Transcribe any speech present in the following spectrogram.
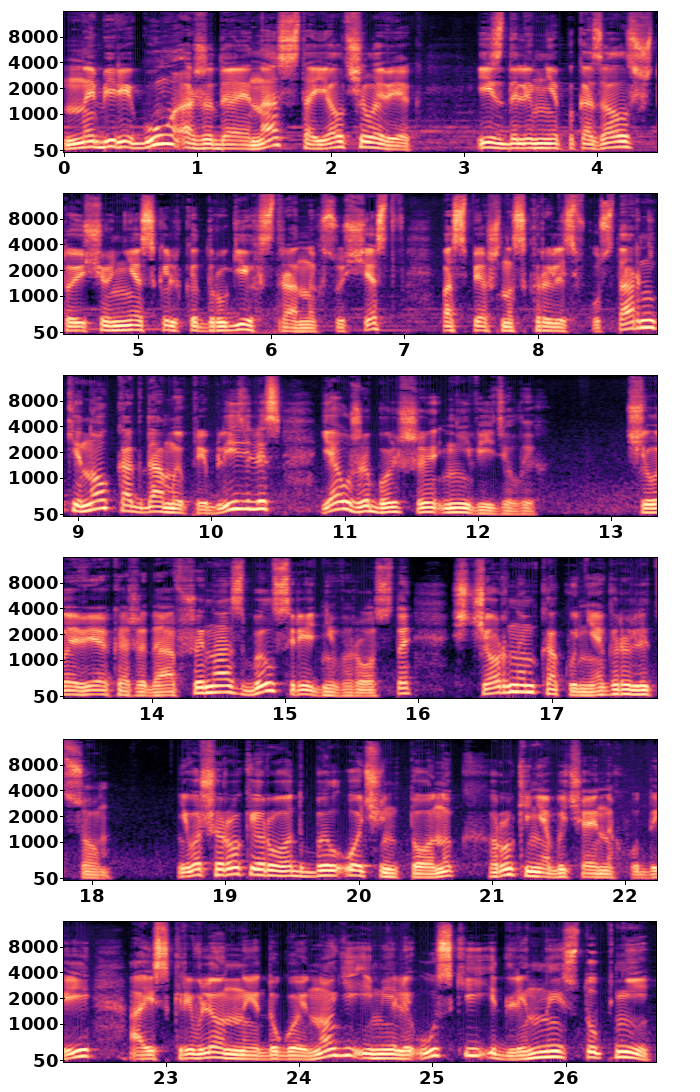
На берегу, ожидая нас, стоял человек – Издали мне показалось, что еще несколько других странных существ поспешно скрылись в кустарнике, но когда мы приблизились, я уже больше не видел их. Человек, ожидавший нас, был среднего роста, с черным, как у негра, лицом. Его широкий рот был очень тонок, руки необычайно худые, а искривленные дугой ноги имели узкие и длинные ступни.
